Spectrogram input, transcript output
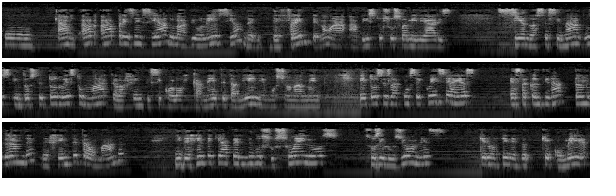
como ha, presenciado la violencia de, de frente, ¿no? Ha, ha, visto sus familiares siendo asesinados, entonces todo esto marca a gente psicológicamente también y emocionalmente. Entonces la consecuencia es esa cantidad tan grande de gente traumada y de gente que ha perdido sus sueños, sus ilusiones, que no tiene que comer.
